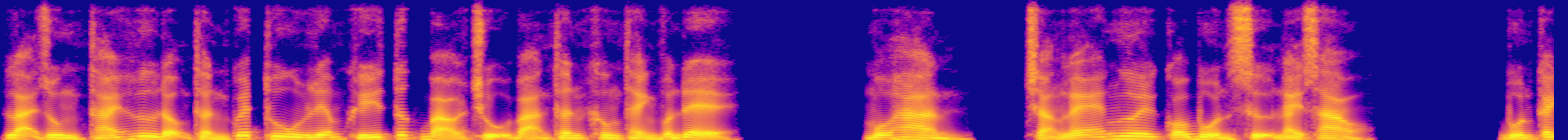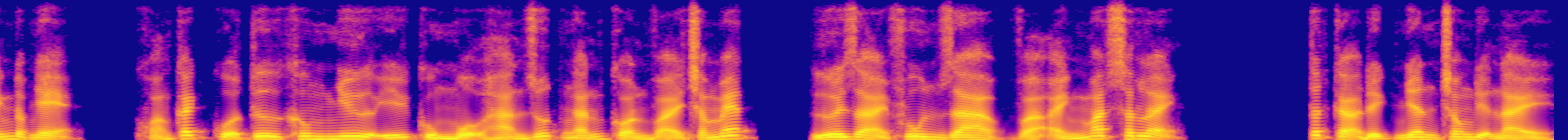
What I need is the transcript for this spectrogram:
lại dùng thái hư động thần quyết thu liễm khí tức bảo trụ bản thân không thành vấn đề. Mộ hàn, chẳng lẽ ngươi có buồn sự này sao? Bốn cánh đập nhẹ, khoảng cách của tư không như ý cùng mộ hàn rút ngắn còn vài trăm mét, lưới dài phun ra và ánh mắt sắc lạnh. Tất cả địch nhân trong điện này,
